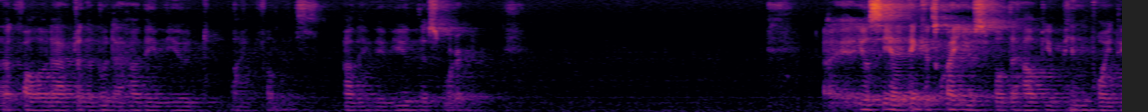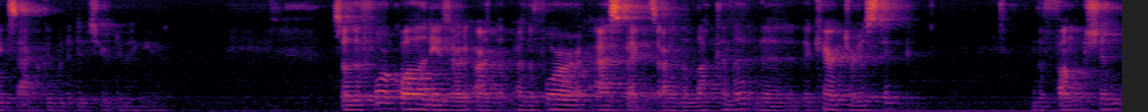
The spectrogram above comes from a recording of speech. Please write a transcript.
that followed after the Buddha, how they viewed mindfulness, how they, they viewed this word. Uh, you'll see, I think it's quite useful to help you pinpoint exactly what it is you're doing here. So the four qualities are, are, the, are the four aspects are the lakkhana, the, the characteristic, the function,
